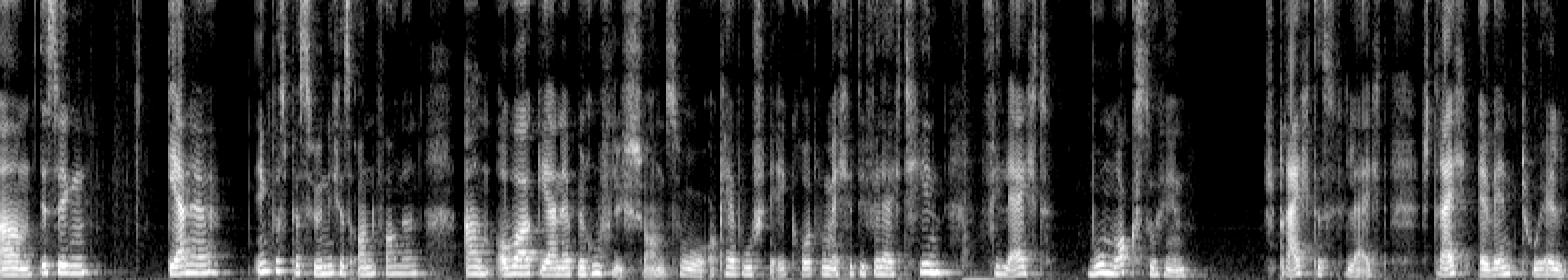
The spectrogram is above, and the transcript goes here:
Ähm, deswegen gerne irgendwas Persönliches anfangen, ähm, aber gerne beruflich schauen. So, okay, wo stehe ich gerade, wo möchte ich vielleicht hin? Vielleicht, wo magst du hin? Streich das vielleicht, streich eventuell,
